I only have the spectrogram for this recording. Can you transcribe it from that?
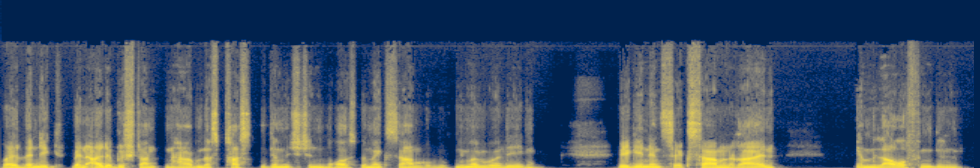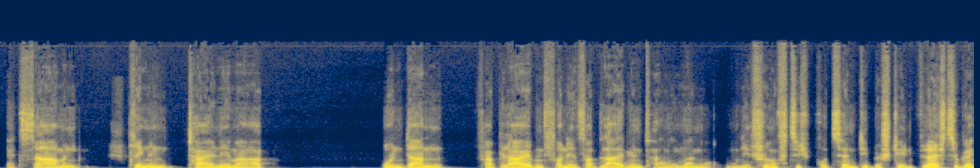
Weil wenn, die, wenn alle bestanden haben, das passt wieder nicht hinten raus beim Examen. Wir müssen immer überlegen, wir gehen ins Examen rein. Im laufenden Examen springen Teilnehmer ab und dann verbleiben von den verbleibenden Teilnehmern um die 50 Prozent, die bestehen. Vielleicht sogar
